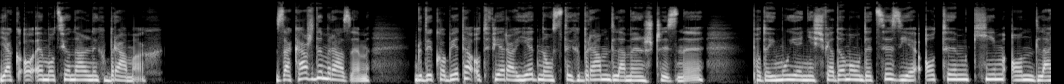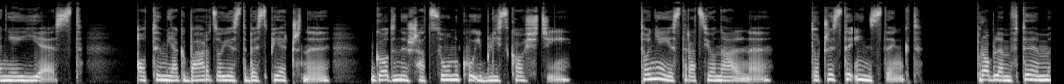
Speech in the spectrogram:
jak o emocjonalnych bramach. Za każdym razem, gdy kobieta otwiera jedną z tych bram dla mężczyzny, podejmuje nieświadomą decyzję o tym, kim on dla niej jest, o tym, jak bardzo jest bezpieczny, godny szacunku i bliskości. To nie jest racjonalne, to czysty instynkt. Problem w tym,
